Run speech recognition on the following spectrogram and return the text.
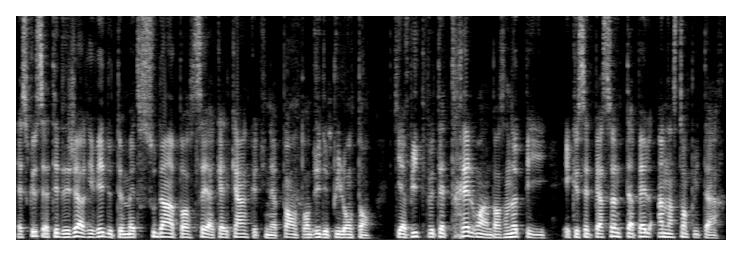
Est-ce que ça t'est déjà arrivé de te mettre soudain à penser à quelqu'un que tu n'as pas entendu depuis longtemps, qui habite peut-être très loin dans un autre pays, et que cette personne t'appelle un instant plus tard,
